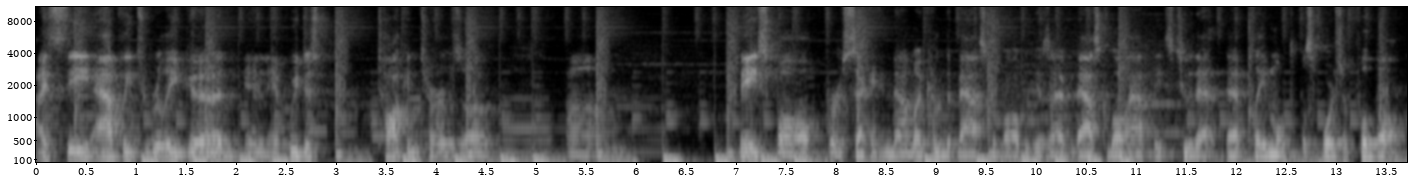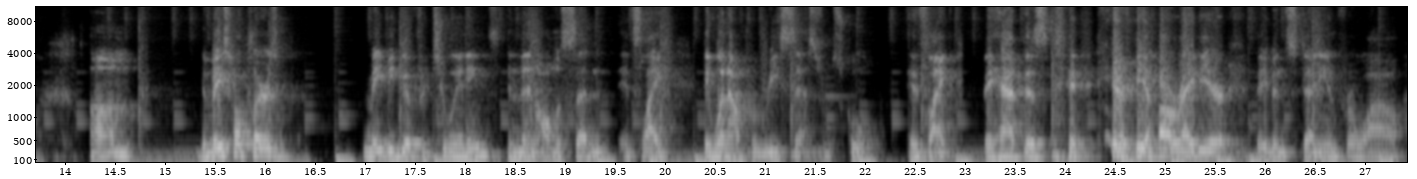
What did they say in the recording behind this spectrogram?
I see athletes really good. And if we just talk in terms of um, baseball for a second, and then I'm gonna come to basketball because I have basketball athletes too that that play multiple sports or football. Um, the baseball players may be good for two innings, and then all of a sudden, it's like they went out for recess from school it's like they had this here we are right here. They've been studying for a while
